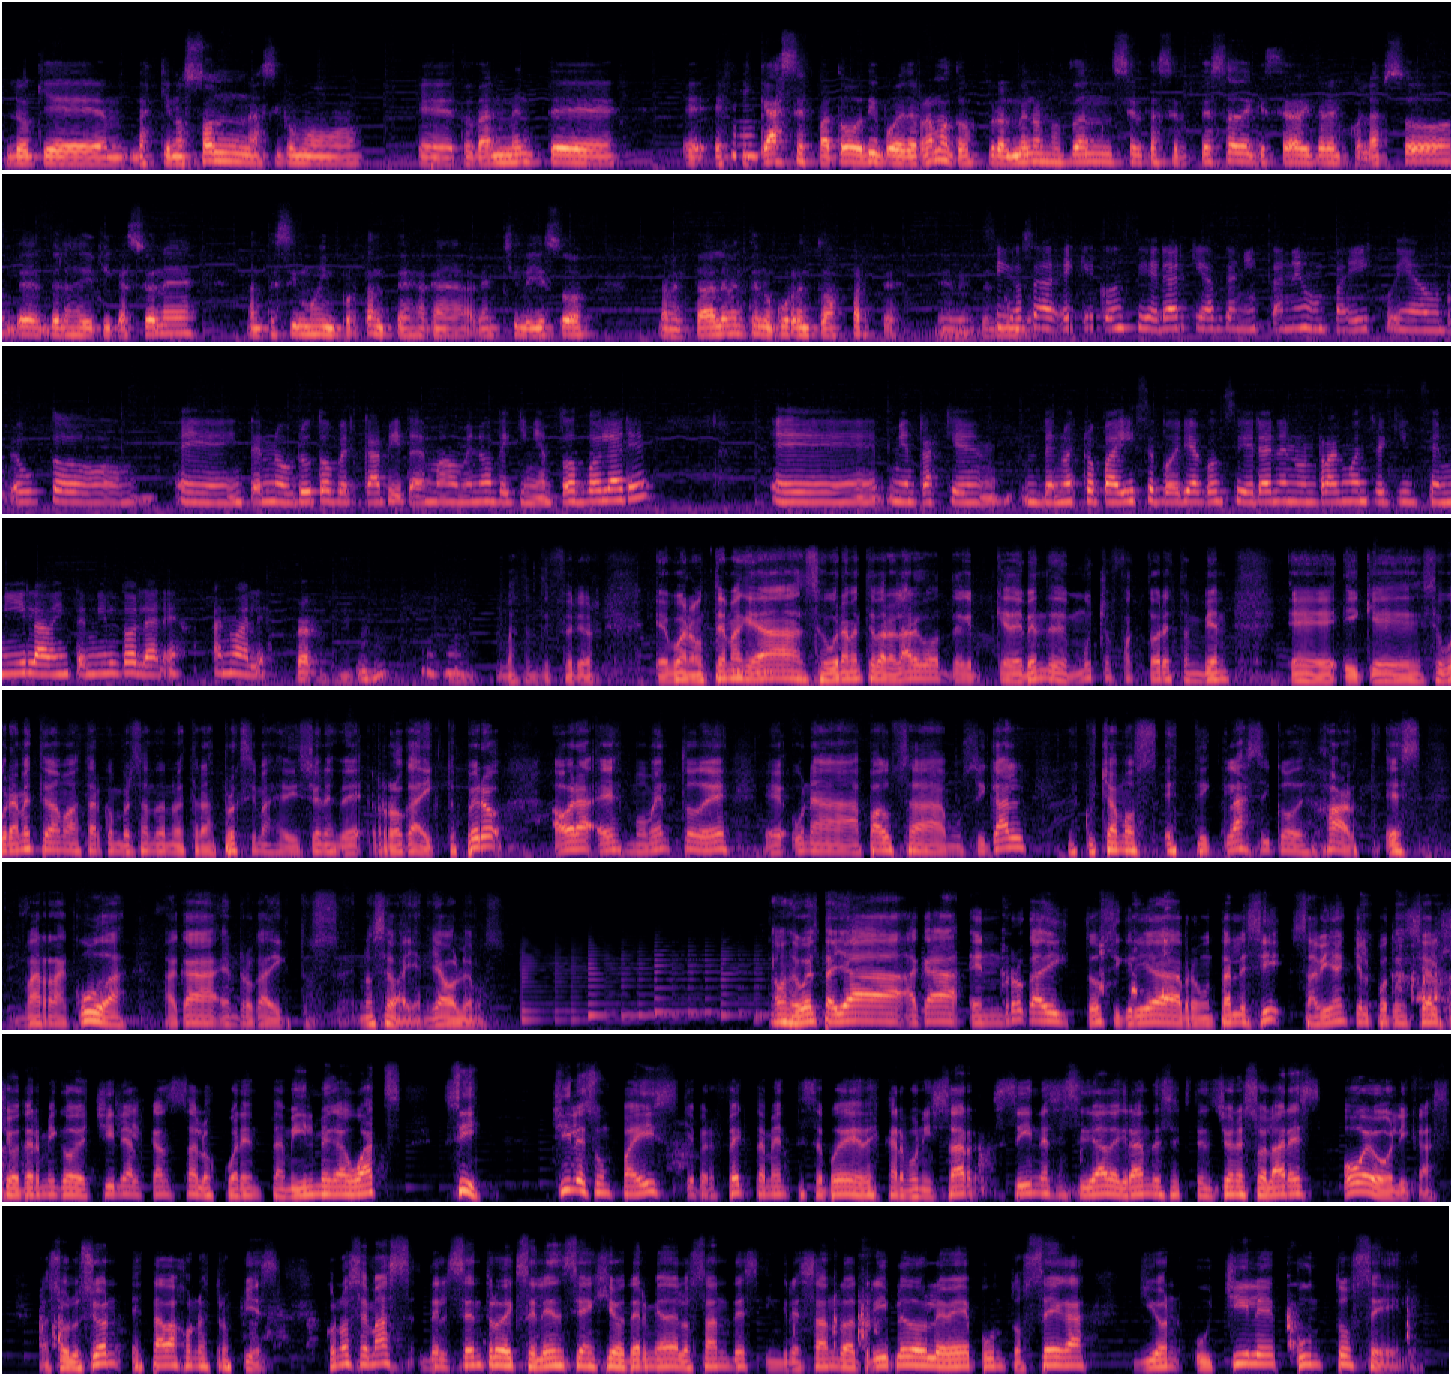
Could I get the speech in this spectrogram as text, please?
lo que, las que no son así como eh, totalmente eh, eficaces para todo tipo de terremotos, pero al menos nos dan cierta certeza de que se va a evitar el colapso de, las edificaciones ante sismos importantes acá, acá en Chile. Y eso lamentablemente no ocurre en todas partes. Eh, sí, o sea, hay que considerar que Afganistán es un país cuyo Producto eh, Interno Bruto per cápita es más o menos de 500 dólares, eh, mientras que de nuestro país se podría considerar en un rango entre 15 mil a 20 mil dólares anuales. Bastante inferior. Eh, bueno, un tema que da seguramente para largo, que depende de muchos factores también eh, y que seguramente vamos a estar conversando en nuestras próximas ediciones de Rock Adictos. Pero ahora es momento de una pausa musical. Escuchamos este clásico de Heart, es Barracuda, acá en Rock Adictos. No se vayan, ya volvemos. Estamos de vuelta ya acá en Rocadictos y quería preguntarle si sabían que el potencial geotérmico de Chile alcanza los 40.000 megawatts. Sí, Chile es un país que perfectamente se puede descarbonizar sin necesidad de grandes extensiones solares o eólicas. La solución está bajo nuestros pies. Conoce más del Centro de Excelencia en Geotermia de los Andes ingresando a www.sega-uchile.cl.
